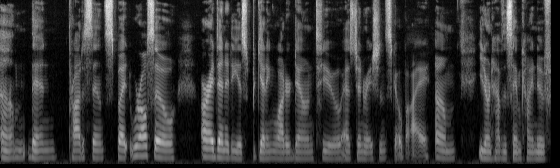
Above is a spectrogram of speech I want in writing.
um, than Protestants, but we're also our identity is getting watered down too as generations go by. Um, you don't have the same kind of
